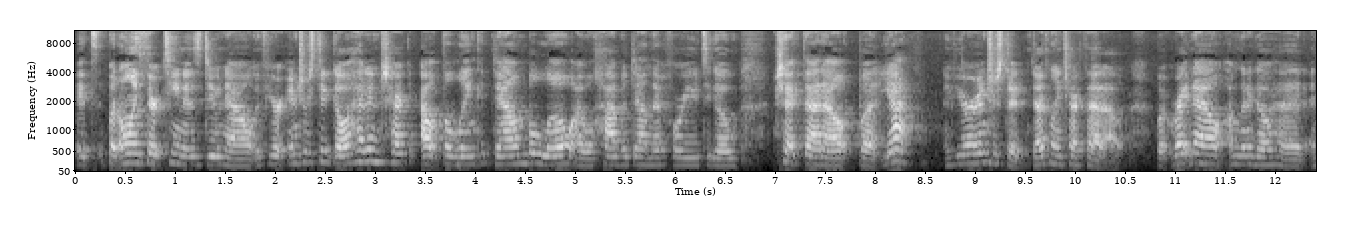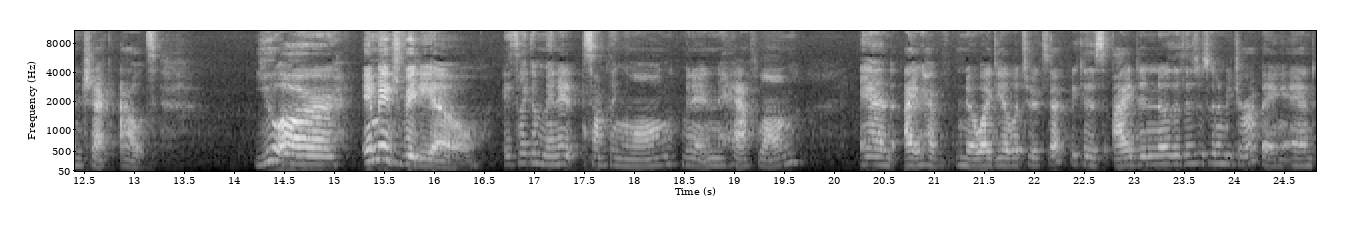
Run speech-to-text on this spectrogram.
it's, but only 13 is due now. If you're interested, go ahead and check out the link down below. I will have it down there for you to go check that out. But yeah, if you're interested, definitely check that out. But right now, I'm gonna go ahead and check out. You Are image video. It's like a minute something long, minute and a half long. And I have no idea what to expect because I didn't know that this was going to be dropping. And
